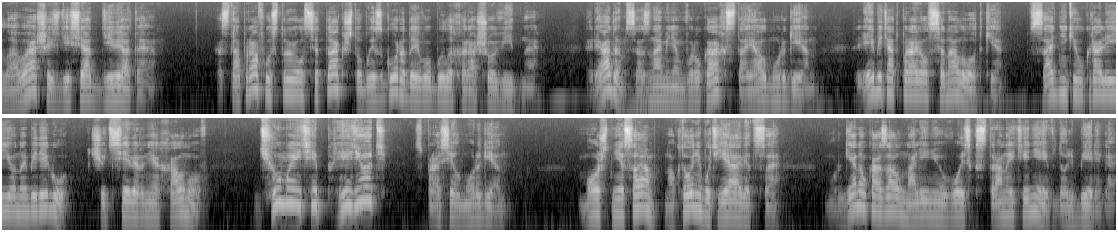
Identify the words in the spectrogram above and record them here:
Глава 69. Костоправ устроился так, чтобы из города его было хорошо видно. Рядом, со знаменем в руках, стоял Мурген. Лебедь отправился на лодке. Всадники украли ее на берегу, чуть севернее холмов. «Думаете, придет?» — спросил Мурген. «Может, не сам, но кто-нибудь явится». Мурген указал на линию войск страны теней вдоль берега.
